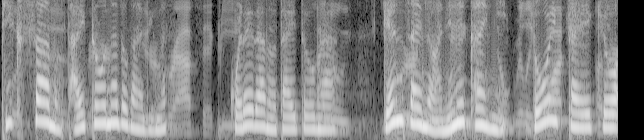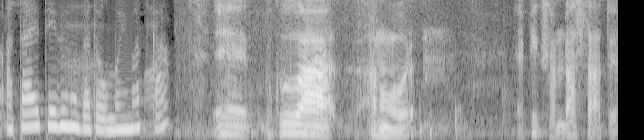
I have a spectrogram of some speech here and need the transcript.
ピクサーの台頭などがあります。これらの台頭が現在のアニメ界にどういった影響を与えているのだと思いますか？えー僕はあのピクサーのラスターという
